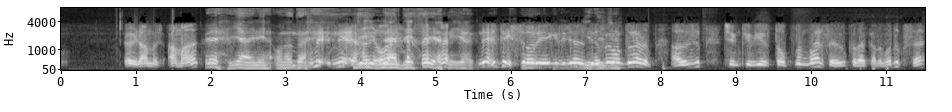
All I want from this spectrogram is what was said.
bu. Öyle anlaş ama Eh, yani ona da ne, ne, hani o- neredeyse yani. neredeyse oraya gideceğiz diyorsun ama duralım. Azıcık çünkü bir toplum varsa bu kadar kalabalıksa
